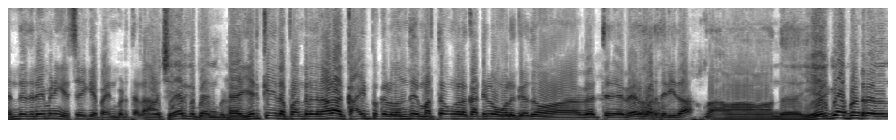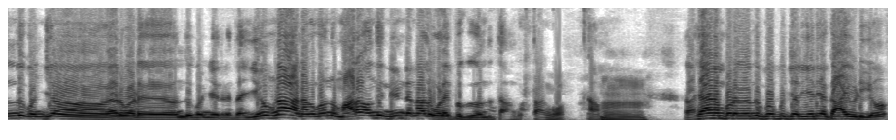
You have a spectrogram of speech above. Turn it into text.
எந்த இதுலயுமே நீங்க செயற்கை பயன்படுத்தல. நான் செயற்கை பயன்படுத்த இயற்கையில பண்றதுனால காய்ப்புகள் வந்து மத்தவங்களை காட்டிலும் உங்களுக்கு எதுவும் வேறுபாடு தெரியுதா? அந்த இயற்கை பண்றது வந்து கொஞ்சம் வேறுபாடு வந்து கொஞ்சம் இருக்கு. ஐயோம்னா நமக்கு வந்து மரம் வந்து நீண்ட நாள் உழைப்புக்கு வந்து தாங்கும். தாங்கும். ஆமா. ரசாயனம் போடுறது வந்து கொப்பு சளி சளியா காய் பிடிக்கும்.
